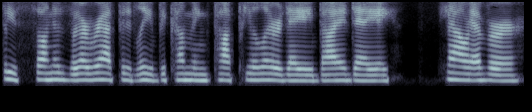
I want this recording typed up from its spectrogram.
These saunas are rapidly becoming popular day by day. However,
